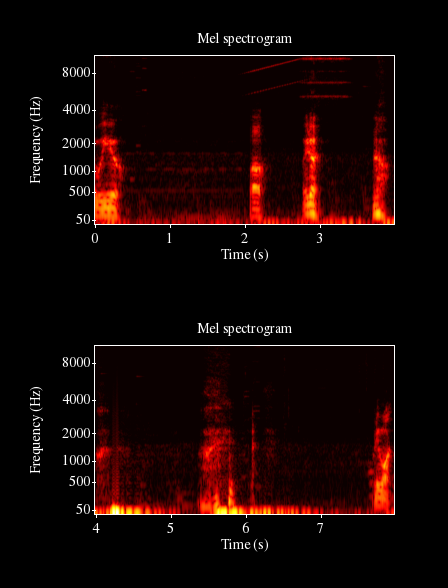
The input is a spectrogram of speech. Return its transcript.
Who are you? Well, what are you doing? No. what do you want?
